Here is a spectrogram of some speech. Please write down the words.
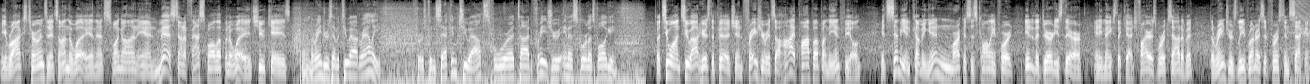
He rocks, turns, and it's on the way, and that's swung on and missed on a fastball up and away. Choo K's And the Rangers have a two-out rally. First and second, two outs for uh, Todd Frazier in a scoreless ball game. So two on, two out. Here's the pitch, and Frazier. It's a high pop up on the infield. It's Semien coming in. Marcus is calling for it into the dirt. He's there, and he makes the catch. Fiers works out of it. The Rangers leave runners at first and second.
